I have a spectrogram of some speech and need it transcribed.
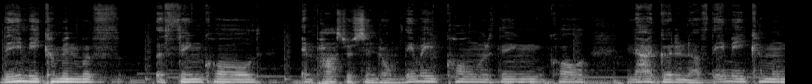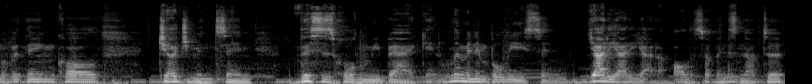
they may come in with a thing called imposter syndrome. They may call in with a thing called not good enough. They may come in with a thing called judgments and this is holding me back and limiting beliefs and yada yada yada. All this stuff. And this is not to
